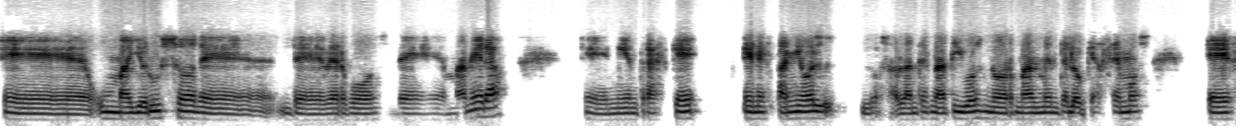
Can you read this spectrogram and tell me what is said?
eh, un mayor uso de, verbos de manera, eh, mientras que en español los hablantes nativos normalmente lo que hacemos es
